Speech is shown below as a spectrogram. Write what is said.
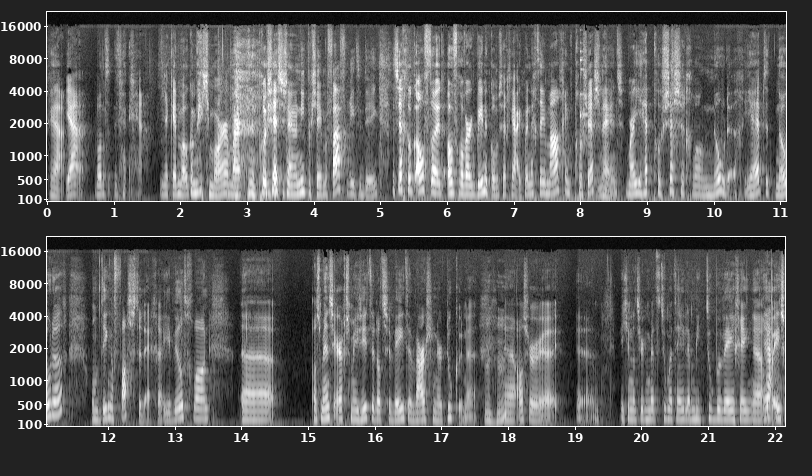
Ja. Ja, want ja, je kent me ook een beetje maar, maar processen zijn nog niet per se mijn favoriete ding. Dat zeg ik ook altijd overal waar ik binnenkom. Zeg ja, ik ben echt helemaal geen procesmens, maar je hebt processen gewoon nodig. Je hebt het nodig om dingen vast te leggen. Je wilt gewoon eh, als mensen ergens mee zitten dat ze weten waar ze naartoe kunnen. Mhm. Eh, als er, eh, weet je, natuurlijk met, toen met de hele MeToo-beweging, eh, Ja. opeens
